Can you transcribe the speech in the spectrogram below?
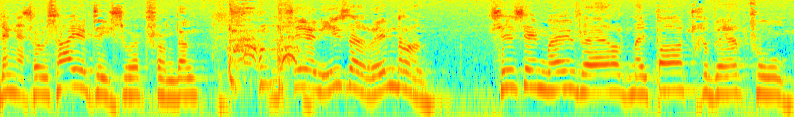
Dinge. society soort van ding. En sê, en hier is een Rembrandt. Sy sê, my wereld, my pa het gewerk vir hom.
